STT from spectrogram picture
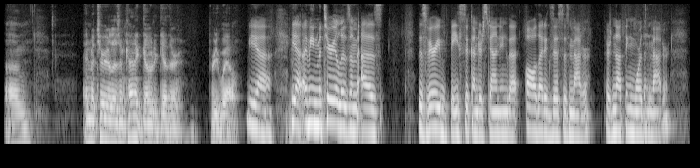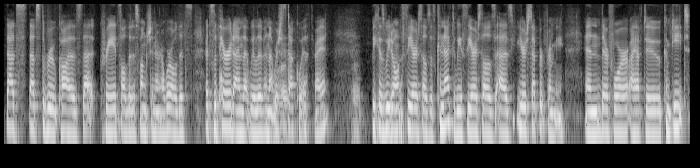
um, and materialism kind of go together pretty well. Yeah. Yeah. I mean, materialism as this very basic understanding that all that exists is matter. There's nothing more than matter. That's that's the root cause that creates all the dysfunction in our world. It's it's the paradigm that we live in that we're Right. stuck with, right? Right. Because we don't see ourselves as connected. We see ourselves as you're separate from me, and therefore I have to compete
